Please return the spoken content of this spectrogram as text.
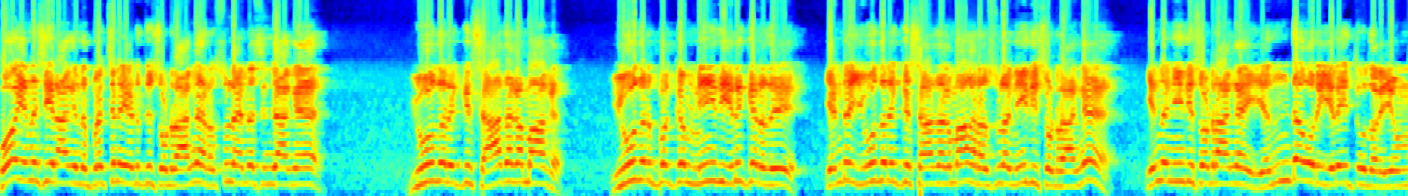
போய் என்ன செய்கிறாங்க இந்த பிரச்சனையை எடுத்து சொல்றாங்க. ரசுல்லா என்ன செஞ்சாங்க? யூதருக்கு சாதகமாக யூதர் பக்கம் நீதி இருக்கிறது என்று யூதருக்கு சாதகமாக ரசுல்லா நீதி சொல்றாங்க. என்ன நீதி சொல்றாங்க? எந்த ஒரு இறை தூதரையும்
